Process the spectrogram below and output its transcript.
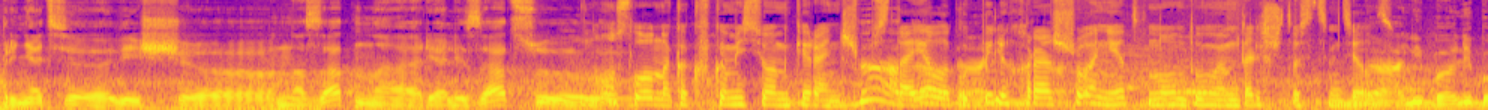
принять э, вещь э, назад на реализацию. Ну, условно, как в комиссионке раньше да, стояло, да, купили да, хорошо, да. нет, ну, думаем дальше, что с этим делать. Да, либо, либо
